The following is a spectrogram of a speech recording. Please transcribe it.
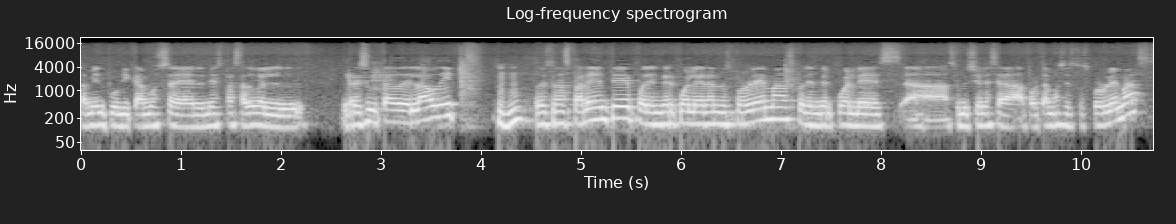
también publicamos el mes pasado el, el resultado del audit. Ujú. Todo es transparente, pueden ver cuáles eran los problemas, pueden ver cuáles ah, soluciones aportamos a estos problemas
